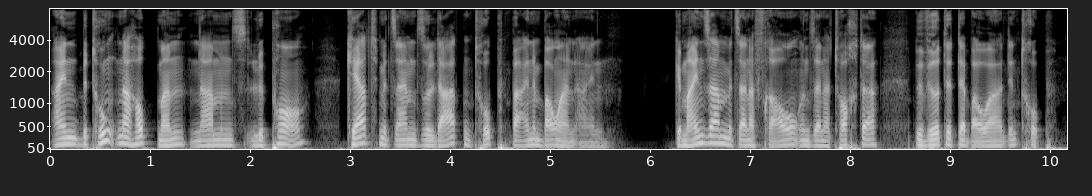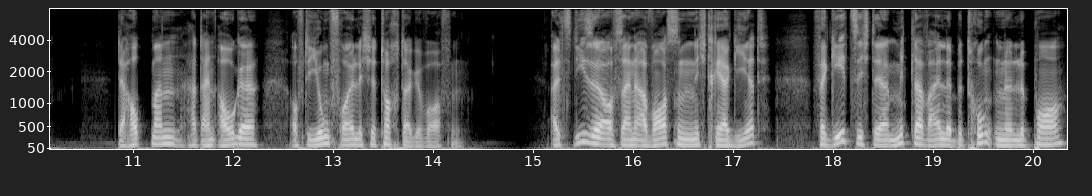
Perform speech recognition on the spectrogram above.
Ein betrunkener Hauptmann namens Le Pont kehrt mit seinem Soldatentrupp bei einem Bauern ein. Gemeinsam mit seiner Frau und seiner Tochter bewirtet der Bauer den Trupp. Der Hauptmann hat ein Auge auf die jungfräuliche Tochter geworfen. Als diese auf seine Avancen nicht reagiert, vergeht sich der mittlerweile betrunkene Le Pont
